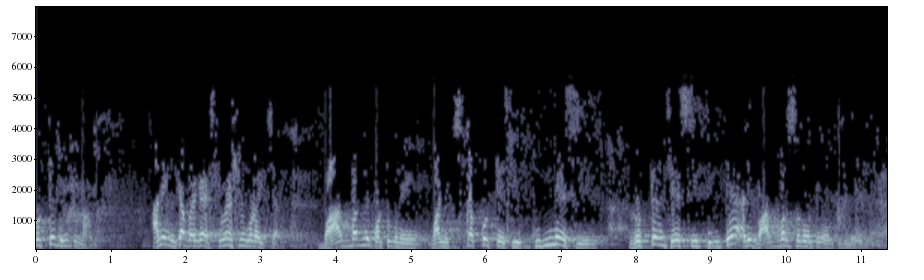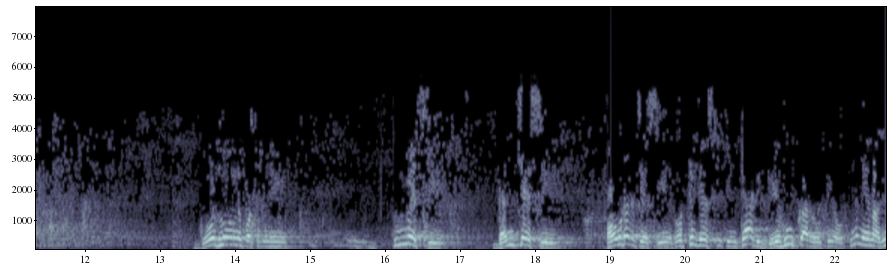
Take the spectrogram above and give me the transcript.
రొట్టె తింటున్నాను అని ఇంకా పైగా ఎక్స్ప్లెనేషన్ కూడా ఇచ్చారు. బార్బర్ని పట్టుకుని వాడిని చిక్కకొట్టేసి కుమ్మేసి రొట్టెలు చేసి తింటే అది బార్బర్స్ రోటీ అవుతుంది. గోధుమల్ని పట్టుకుని కుమ్మేసి దంచేసి పౌడర్ చేసి రొట్టె చేసి తింటే అది గేహూకా రొట్టి అవుతుంది. నేను అది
